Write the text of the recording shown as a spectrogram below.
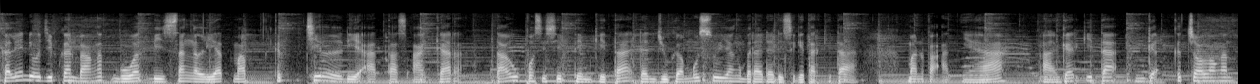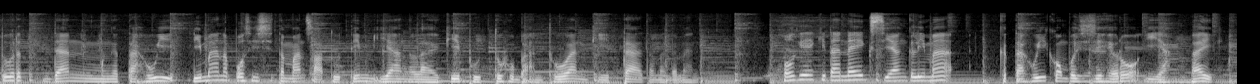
Kalian diwajibkan banget buat bisa ngelihat map kecil di atas agar tahu posisi tim kita dan juga musuh yang berada di sekitar kita Manfaatnya agar kita nggak kecolongan turut dan mengetahui di mana posisi teman satu tim yang lagi butuh bantuan kita teman-teman. Oke kita next. Yang kelima ketahui komposisi hero yang baik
